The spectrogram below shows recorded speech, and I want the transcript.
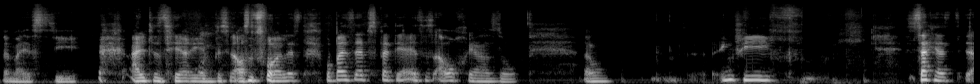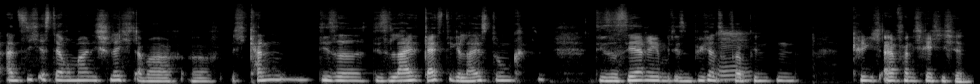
wenn man jetzt die alte Serie ein bisschen außen vor lässt. Wobei selbst bei der ist es auch ja so. Ähm, irgendwie ich sag ja, an sich ist der Roman nicht schlecht, aber äh, ich kann diese, diese Le geistige Leistung, diese Serie mit diesen Büchern hm. zu verbinden, kriege ich einfach nicht richtig hin.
